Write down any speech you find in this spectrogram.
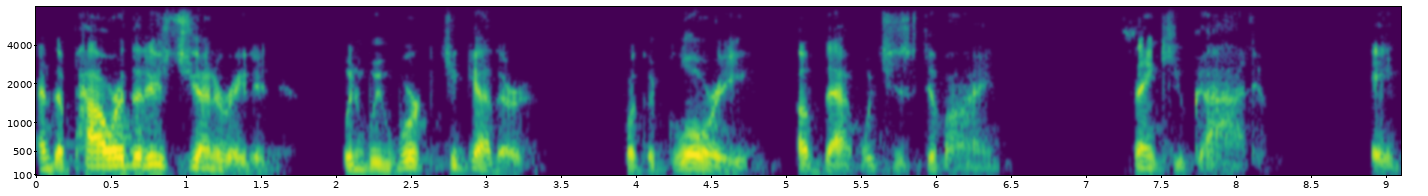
and the power that is generated when we work together for the glory of that which is divine. Thank you, God. Amen.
